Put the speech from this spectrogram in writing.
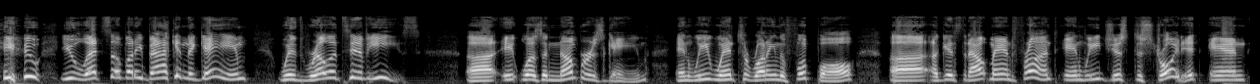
You you let somebody back in the game with relative ease. Uh, it was a numbers game, and we went to running the football uh, against an outmanned front, and we just destroyed it. And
